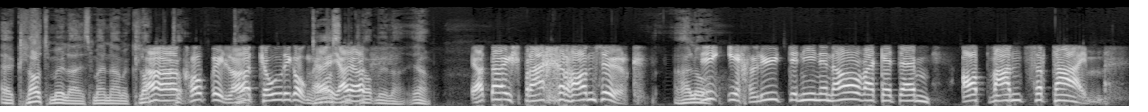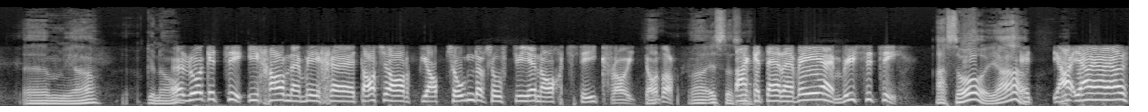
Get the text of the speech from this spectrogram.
Äh, Klaut Müller ist mein Name. Klaut, Ah, ah, Entschuldigung. Thorsten ja, ja. Klaut Müller, ja. Ja, da ist Sprecher Hans-Jörg. Hallo. Sie, ich lüte Ihnen an wegen dem Adventure Time. Ähm, ja, genau. Äh, schauen Sie, ich habe mich äh, das Jahr ja besonders auf die Weihnachtszeit gefreut, oder? Ah, ist das so? Wegen dieser WM, wissen Sie? Ach so, ja. Jetzt, ja, ja, ja, ja,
